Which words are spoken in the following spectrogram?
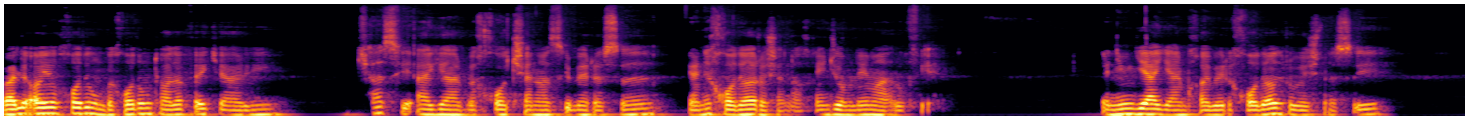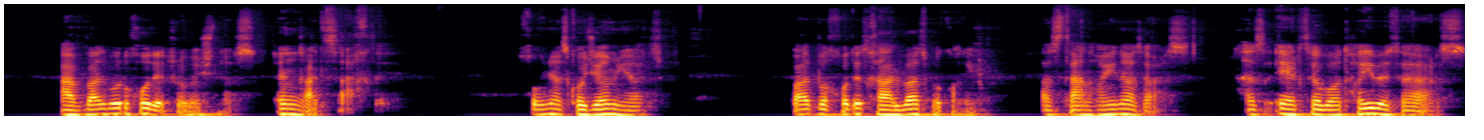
ولی آیا خودمون به خودمون تا فکر کردیم؟ کسی اگر به خودشناسی برسه یعنی خدا رو شناخته. این جمله معروفیه. یعنی میگه اگر می‌خوای بری خدا رو بشناسی اول برو خودت رو بشناس. انقدر سخته. خب این از کجا میاد؟ باید با خودت خلوت بکنی. از تنهایی نترس. از ارتباط هایی بترس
